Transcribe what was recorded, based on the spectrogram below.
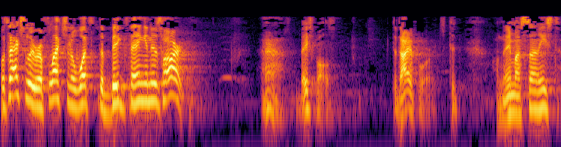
Well, it's actually a reflection of what's the big thing in his heart. Ah, baseball's to die for. I'll name my son Easton.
